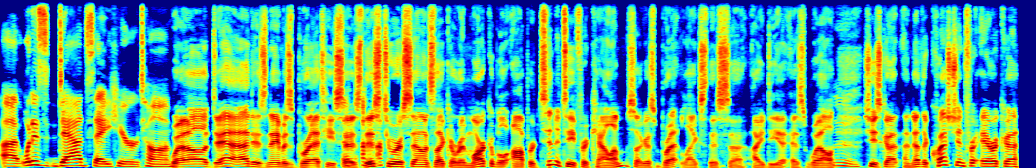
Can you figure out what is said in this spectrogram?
Uh, what does Dad say here, Tom? Well, Dad, his name is Brett. He says this tour sounds like a remarkable opportunity for Callum. So I guess Brett likes this uh, idea as well. She's got another question for Erica.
